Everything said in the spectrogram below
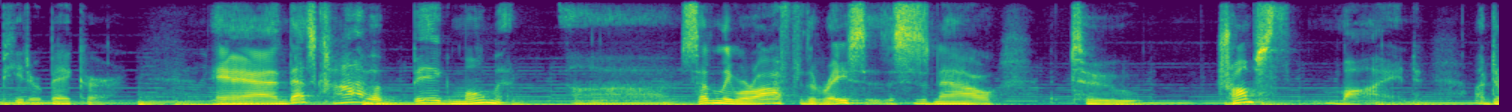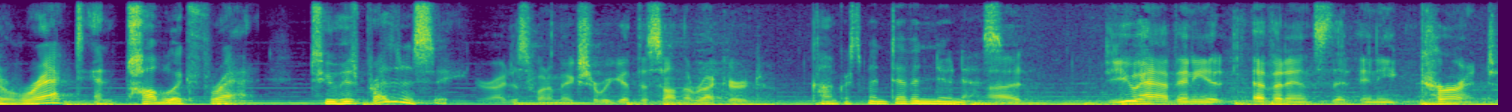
Peter Baker. And that's kind of a big moment. Uh, suddenly we're off to the races. This is now, to Trump's mind, a direct and public threat to his presidency. I just want to make sure we get this on the record. Congressman Devin Nunes. Uh, do you have any evidence that any current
